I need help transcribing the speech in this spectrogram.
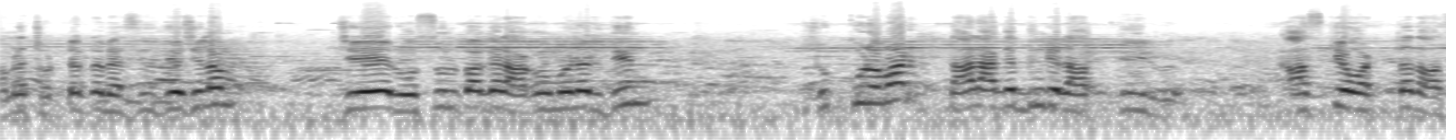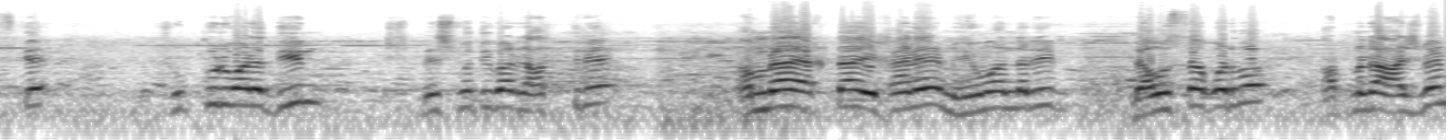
আমরা ছোট্ট একটা মেসেজ দিয়েছিলাম যে রসুল পাকের আগমনের দিন শুক্রবার, তার আগের দিনকে রাত্রির, আজকে অর্থাৎ আজকে শুক্রবারের দিন, বৃহস্পতিবার রাত্রে আমরা একটা এখানে মেহমানদারির ব্যবস্থা করব। আপনারা আসবেন,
